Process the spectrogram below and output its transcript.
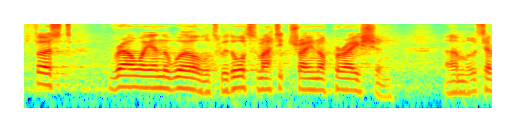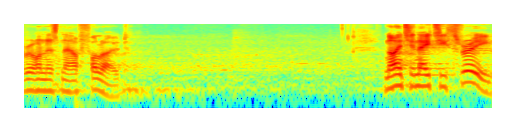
first railway in the world with automatic train operation, um, which everyone has now followed. 1983,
